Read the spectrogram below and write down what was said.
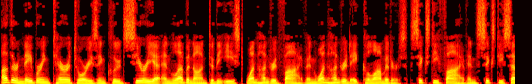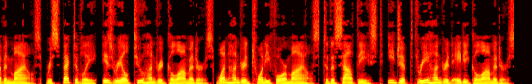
Other neighboring territories include Syria and Lebanon to the east 105 and 108 kilometers 65 and 67 miles respectively, Israel 200 kilometers 124 miles to the southeast, Egypt 380 kilometers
